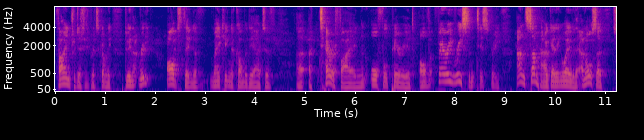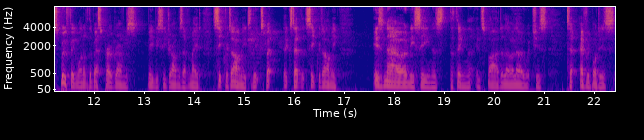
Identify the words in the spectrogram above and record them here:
fine traditions of British comedy, doing that really odd thing of making a comedy out of uh, a terrifying and awful period of very recent history and somehow getting away with it. And also spoofing one of the best programs BBC dramas ever made, Secret Army, to the expe- extent that Secret Army is now only seen as the thing that inspired 'Allo 'Allo, which is to everybody's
